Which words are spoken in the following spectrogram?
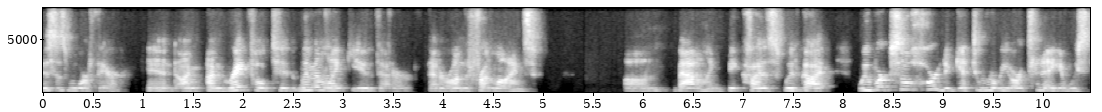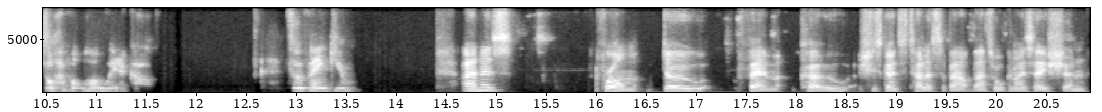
This is warfare. And I'm I'm grateful to women like you that are that are on the front lines um, battling because we've got we worked so hard to get to where we are today and we still have a long way to go. So thank you. Anna's from Do Fem Co. She's going to tell us about that organisation.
